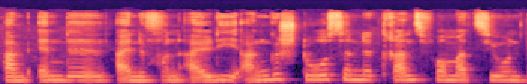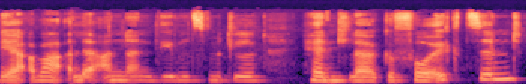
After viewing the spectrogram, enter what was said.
am Ende eine von Aldi angestoßene Transformation, der aber alle anderen Lebensmittelhändler gefolgt sind.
